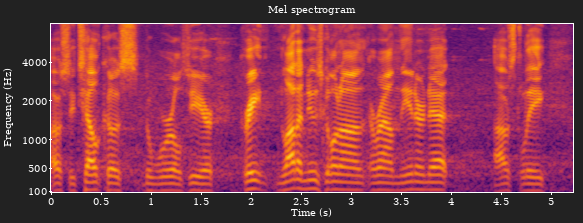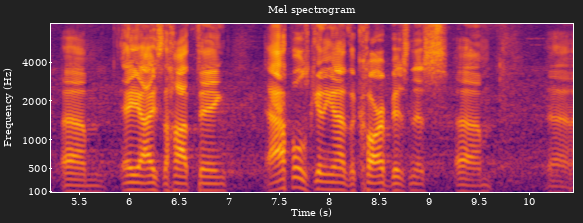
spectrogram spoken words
Obviously, telcos, the world here. Great, a lot of news going on around the internet. Obviously, um, AI is the hot thing. Apple's getting out of the car business. Um, uh,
